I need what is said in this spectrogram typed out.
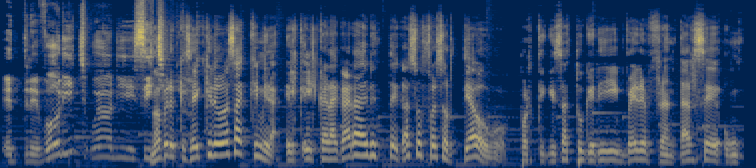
entre Boric, weón, y Sichi. No, pero es que ¿sabéis qué lo que pasa? Es que mira, el, el cara a cara en este caso fue sorteado, po, porque quizás tú querías ver enfrentarse un,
